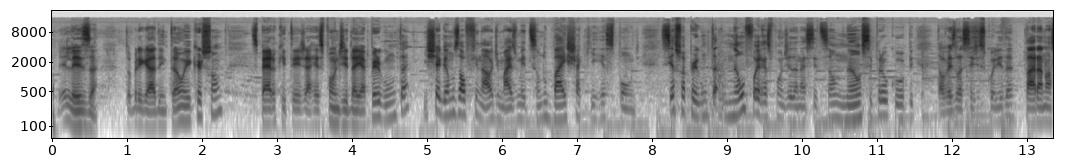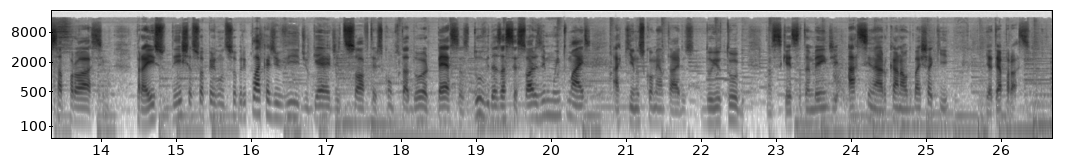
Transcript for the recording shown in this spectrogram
Beleza. Muito obrigado então, Ickerson. Espero que esteja respondida aí a pergunta e chegamos ao final de mais uma edição do Baixa Aqui Responde. Se a sua pergunta não foi respondida nessa edição, não se preocupe, talvez ela seja escolhida para a nossa próxima. Para isso, deixe a sua pergunta sobre placa de vídeo, gadgets, softwares, computador, peças, dúvidas, acessórios e muito mais aqui nos comentários do YouTube. Não se esqueça também de assinar o canal do Baixa Aqui e até a próxima.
